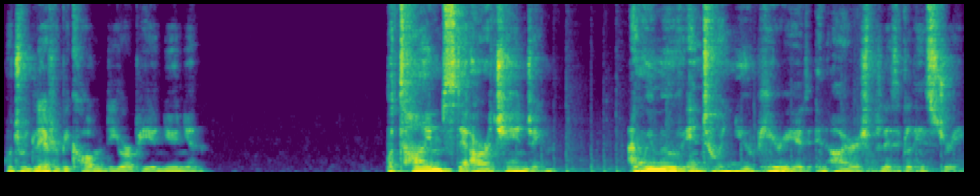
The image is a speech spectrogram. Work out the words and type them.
which would later become the European Union. But times they are changing, and we move into a new period in Irish political history.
